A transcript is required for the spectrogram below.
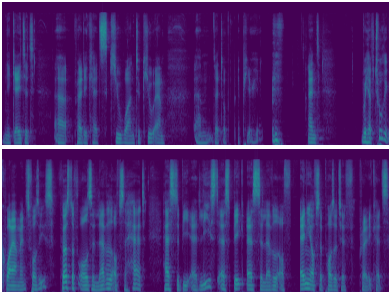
negated uh, predicates Q1 to Qm um, that appear here. and we have two requirements for these. First of all, the level of the head has to be at least as big as the level of any of the positive predicates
